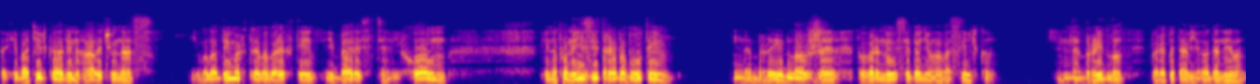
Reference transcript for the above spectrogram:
та хіба тільки один Галич у нас? І Володимир треба берегти, і Берестя, і Холм, і на понизі треба бути. Набридло вже, повернувся до нього Василько. Набридло? перепитав його Данило.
